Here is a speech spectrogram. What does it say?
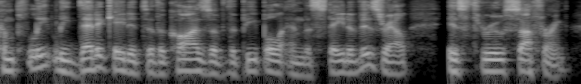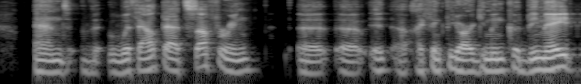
completely dedicated to the cause of the people and the state of Israel is through suffering. And th- without that suffering, it, uh, I think the argument could be made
